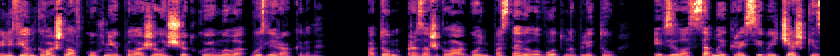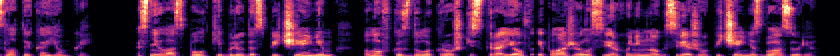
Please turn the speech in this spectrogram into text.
Филифьонка вошла в кухню и положила щетку и мыло возле раковины. Потом разожгла огонь, поставила воду на плиту и взяла самые красивые чашки с золотой каемкой. Сняла с полки блюдо с печеньем, ловко сдула крошки с краев и положила сверху немного свежего печенья с глазурью,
